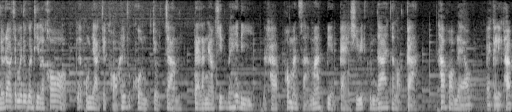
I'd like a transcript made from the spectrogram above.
เดี๋ยวเราจะมาดูกันทีละข้อ และผมอยากจะขอให้ทุกคนจดจำแต่ละแนวคิดไว้ให้ดีนะครับ เพราะมันสามารถเปลี่ยนแปลงชีวิตคุณได้ตลอดกาลถ้าพร้อมแล้วไปกันเลยครับ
